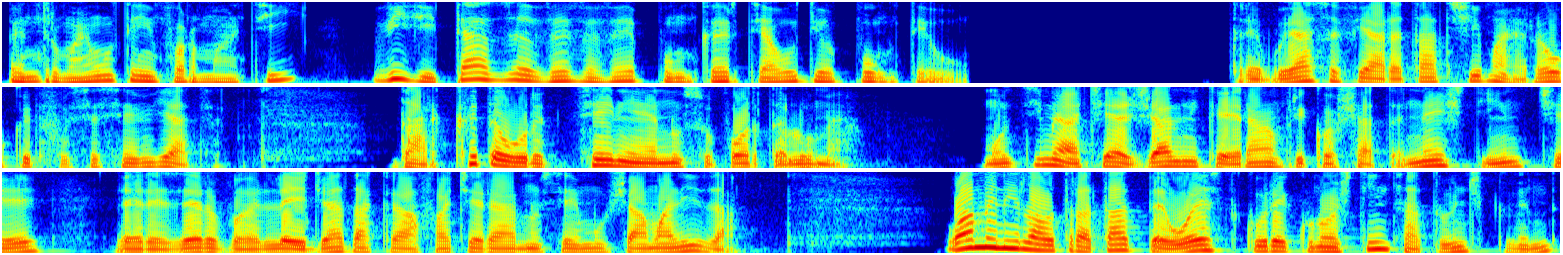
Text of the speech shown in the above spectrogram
Pentru mai multe informații, vizitează www.cărțiaudio.eu. Trebuia să fie arătat și mai rău cât fusese în viață. Dar câtă urățenie nu suportă lumea. Mulțimea aceea jalnică era înfricoșată, neștiind ce le rezervă legea dacă afacerea nu se mușamaliza. Oamenii l-au tratat pe West cu recunoștință atunci când,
